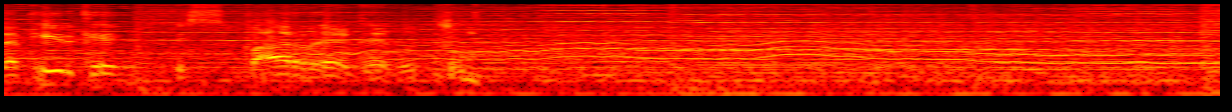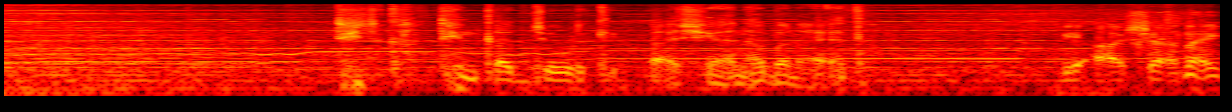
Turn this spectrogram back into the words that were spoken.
लकीर के इस पार रह गए हो तुम। दिन का जोड़ के आशियाना बनाया था। ये आशियाना ही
